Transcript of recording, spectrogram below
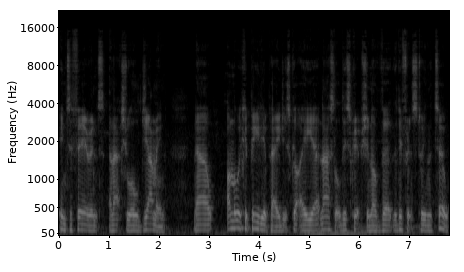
interference and actual jamming. Now on the Wikipedia page it's got a uh, nice little description of uh, the difference between the two.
